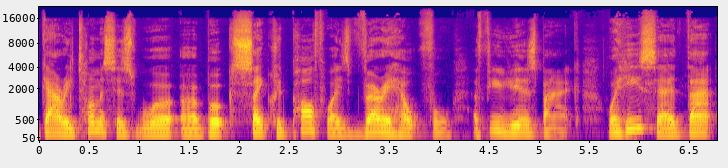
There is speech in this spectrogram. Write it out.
Gary Thomas's uh, book, Sacred Pathways, very helpful a few years back, where he said that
